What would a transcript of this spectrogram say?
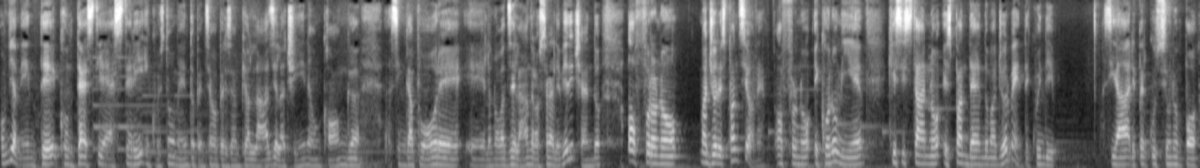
ovviamente contesti esteri, in questo momento pensiamo per esempio all'Asia, alla Cina, Hong Kong, eh, Singapore, la Nuova Zelanda, l'Australia e via dicendo, offrono maggiore espansione, offrono economie che si stanno espandendo maggiormente, quindi si ha ripercussione un po'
